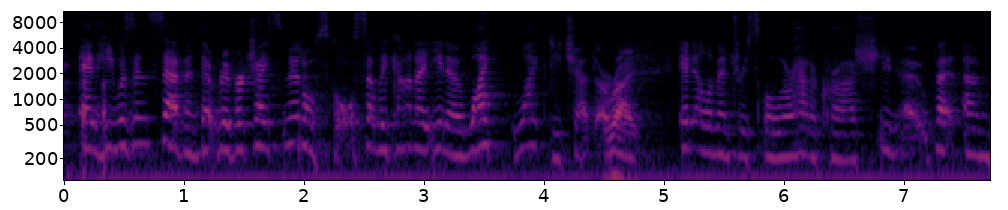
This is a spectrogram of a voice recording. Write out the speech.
and he was in seventh at River Chase Middle School. So we kind of, you know, liked, liked each other. Right. In elementary school or had a crush, you know. But um,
